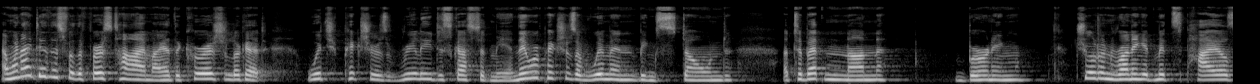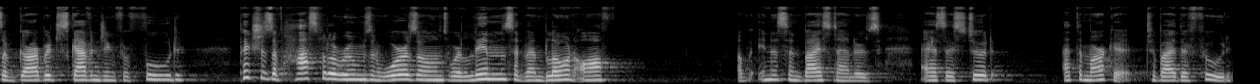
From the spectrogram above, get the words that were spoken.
And when I did this for the first time, I had the courage to look at which pictures really disgusted me. And they were pictures of women being stoned, a Tibetan nun burning, children running amidst piles of garbage scavenging for food, pictures of hospital rooms and war zones where limbs had been blown off of innocent bystanders as they stood at the market to buy their food.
